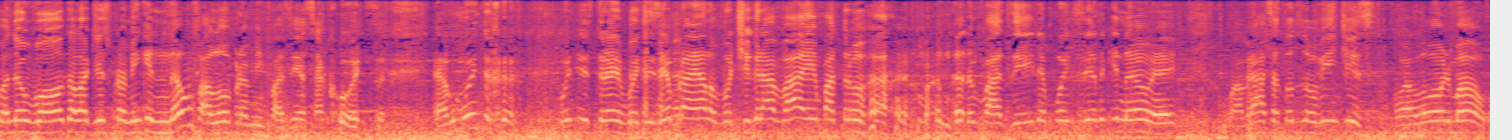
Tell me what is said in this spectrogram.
Quando eu volto, ela diz pra mim que não falou pra mim fazer essa coisa. É muito, muito estranho. Vou dizer pra ela, vou te gravar, hein, patroa, mandando fazer e depois dizendo que não, hein. Um abraço a todos os ouvintes. Falou, irmão.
